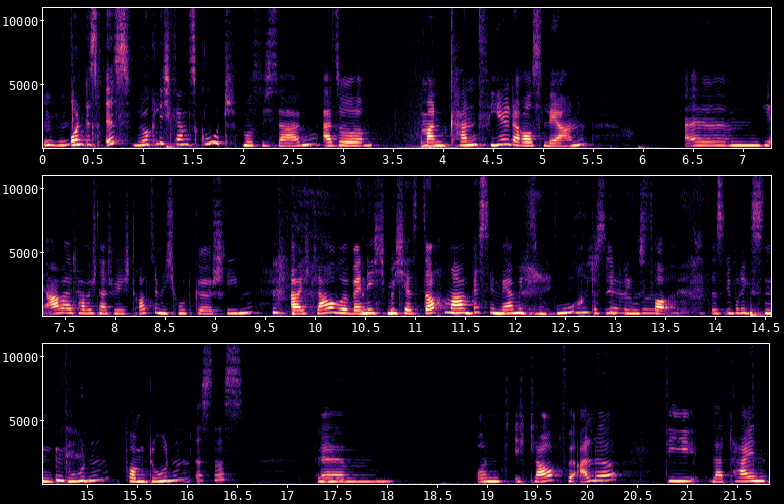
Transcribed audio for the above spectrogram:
Mhm. Und es ist wirklich ganz gut, muss ich sagen. Also man kann viel daraus lernen. Ähm, die Arbeit habe ich natürlich trotzdem nicht gut geschrieben. Aber ich glaube, wenn ich mich jetzt doch mal ein bisschen mehr mit diesem Buch, das ist übrigens, vor, das ist übrigens ein Duden, vom Duden ist das. Mhm. Ähm, und ich glaube, für alle, die Latein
